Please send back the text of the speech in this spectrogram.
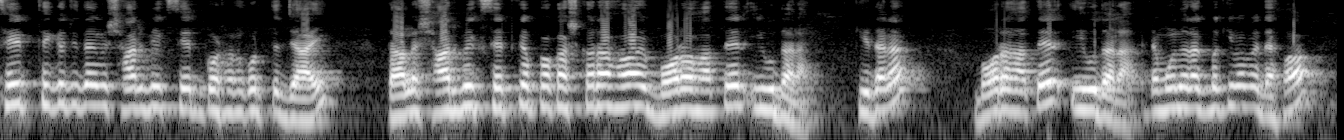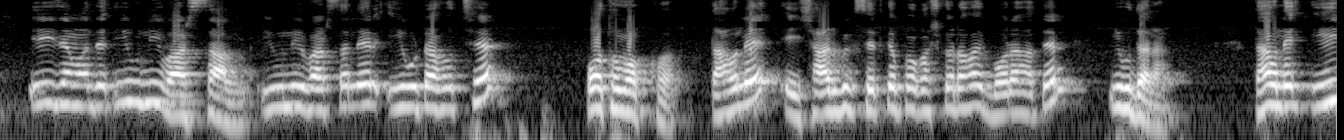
সেট থেকে যদি আমি সার্বিক সেট গঠন করতে যাই তাহলে সার্বিক সেটকে প্রকাশ করা হয় বড় হাতের ইউ দ্বারা। কি দ্বারা? বড় হাতের ইউ দ্বারা। এটা মনে রাখবে কীভাবে? দেখো, এই যে আমাদের ইউনিভার্সাল ইউনিভার্সালের ইউটা হচ্ছে প্রথম অক্ষর। তাহলে এই সার্বিক সেটকে প্রকাশ করা হয় বড় হাতের ইউ দ্বারা। তাহলে এই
